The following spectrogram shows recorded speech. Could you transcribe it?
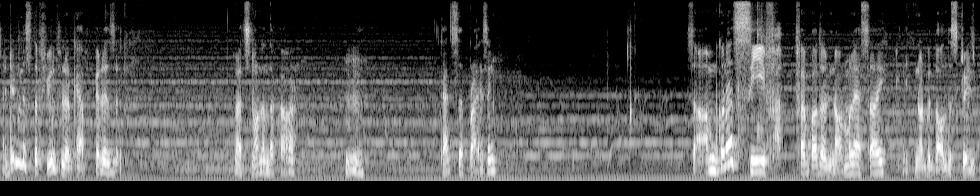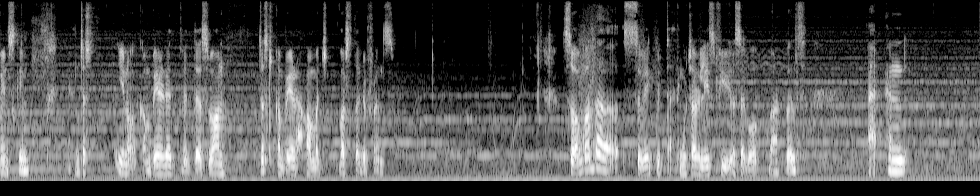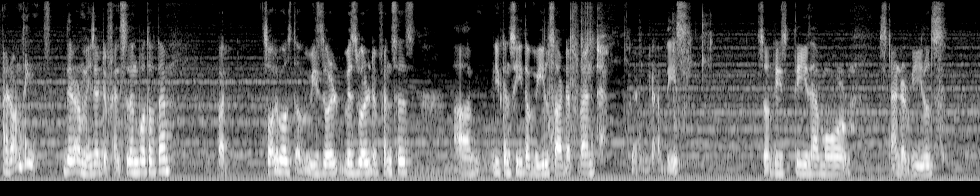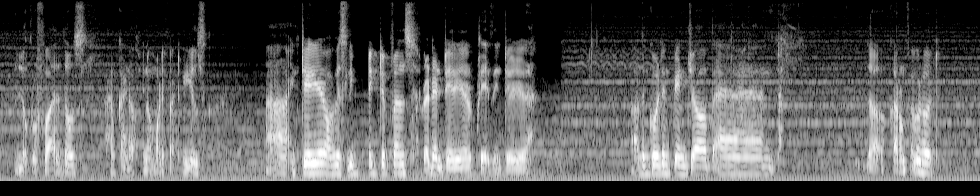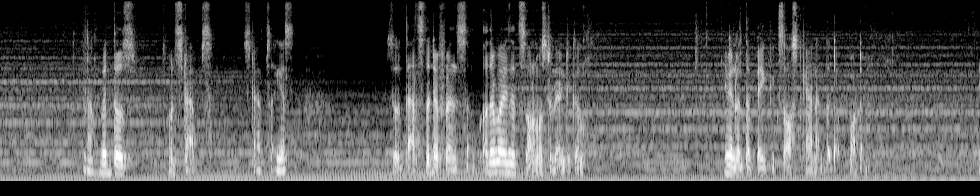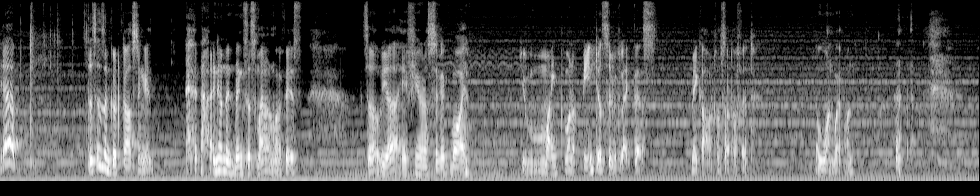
I did miss the fuel filler cap. Where is it? That's not in the car. Hmm. That's surprising. So I'm gonna see if, if I've got a normal SI, like not with all this crazy paint scheme, and just you know compare it with this one, just to compare how much, what's the difference. So I've got the Civic, which I think which I released a few years ago, Black Bills, and I don't think there are major differences in both of them, but it's all about the visual visual differences. Um, you can see the wheels are different. Let me grab these so these these have more standard wheels low profile. Those have kind of you know modified wheels. Uh, interior obviously big difference. Red interior crazy interior. Uh, the golden paint job and the carbon fiber hood. Uh, with those hood straps straps I guess. So that's the difference. Otherwise it's almost identical even with the big exhaust can at the top bottom. Yep this is a good casting. It I know it brings a smile on my face. So yeah if you're a civic boy you might want to paint your civic like this. Make a Hot Wheels out of it. A one by one.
